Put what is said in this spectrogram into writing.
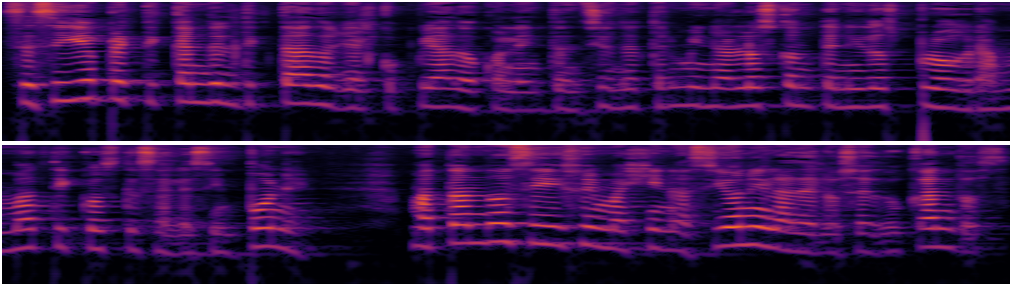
Se sigue practicando el dictado y el copiado con la intención de terminar los contenidos programáticos que se les impone, matando así su imaginación y la de los educandos.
